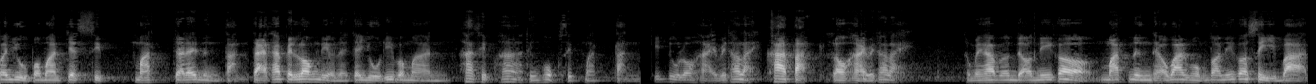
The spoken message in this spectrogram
มันอยู่ประมาณ 70 มัดจะได้ 1 ตัน แต่ถ้าเป็นร่องเดี่ยวเนี่ยจะอยู่ที่ประมาณ 55-60 มัดตัน คิดดูเราหายไปเท่าไหร่ ค่าตัดเราหายไปเท่าไหร่ถูกไหมครับตอนนี้ก็มัดหนึ่งแถวบ้านผมตอนนี้ก็ 4 บาท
